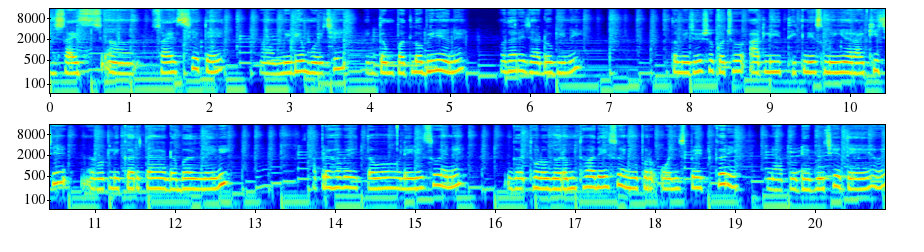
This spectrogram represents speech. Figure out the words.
જે સાઇઝ સાઇઝ છે તે મીડિયમ હોય છે, એકદમ પતલો બી નહીં અને વધારે જાડો બી નહીં. તમે જોઈ શકો છો આટલી થિકનેસ મેં અહીંયા રાખી છે, રોટલી કરતાં ડબલ લેવી. આપણે હવે તવો લઈ લઈશું એને. થોડો ગરમ થવા દઈશું, એની ઉપર ઓઇલ સ્પ્રેડ કરી અને આપણું ઢેબું છે તે હવે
